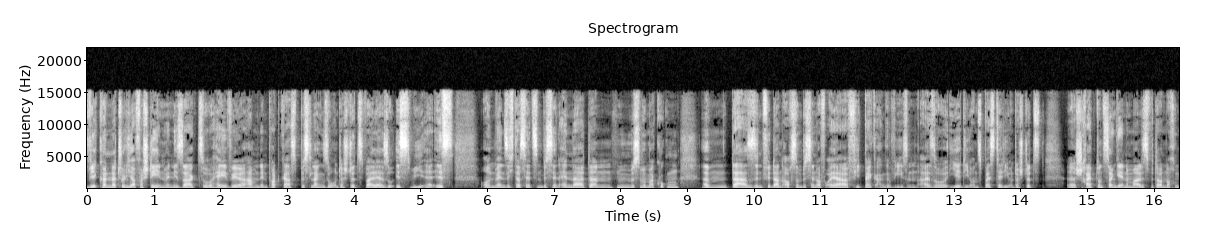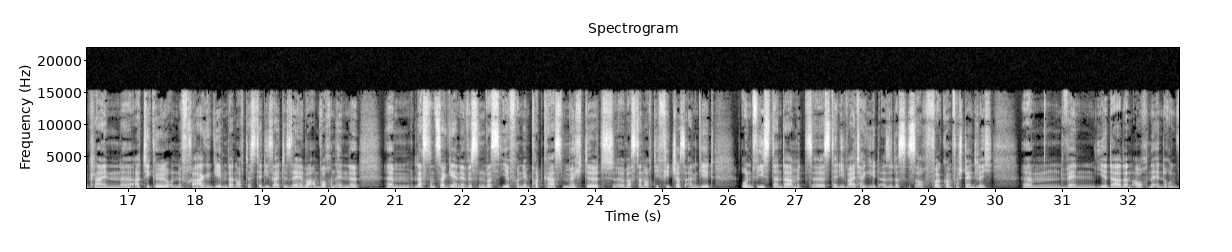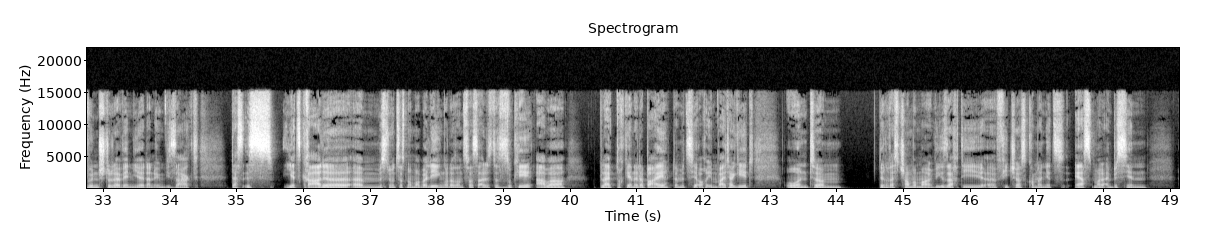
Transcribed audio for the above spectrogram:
wir können natürlich auch verstehen, wenn ihr sagt, so, hey, wir haben den Podcast bislang so unterstützt, weil er so ist, wie er ist. Und wenn sich das jetzt ein bisschen ändert, dann hm, müssen wir mal gucken. Ähm, da sind wir dann auch so ein bisschen auf euer Feedback angewiesen. Also ihr, die uns bei Steady unterstützt, äh, schreibt uns dann gerne mal. Es wird auch noch einen kleinen äh, Artikel und eine Frage geben, dann auf der Steady-Seite selber am Wochenende. Ähm, lasst uns da gerne wissen, was ihr von dem Podcast möchtet, äh, was dann auch die Features angeht und wie es dann damit äh, Steady weitergeht. Also das ist auch vollkommen verständlich, ähm, wenn ihr da dann auch eine Änderung wünscht oder wenn ihr dann irgendwie sagt, das ist jetzt gerade, ähm, müssen wir uns das nochmal überlegen oder sonst was alles, das ist okay, aber bleibt doch gerne dabei, damit es ja auch eben weitergeht. Und ähm, den Rest schauen wir mal. Wie gesagt, die äh, Features kommen dann jetzt erstmal ein bisschen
